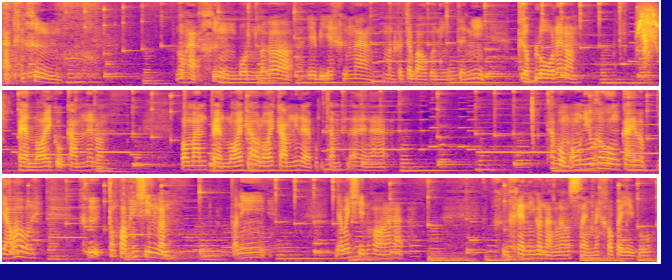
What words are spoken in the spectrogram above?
หะแค่ครึ่งหนึ่งโลหะครึ่งบนแล้วก็ ABS ครึ่งล่าง มันก็จะเบากว่านี้ แต่นี่เกือบโลแน่นอน 800กว่ากรัมแน่นอน ประมาณ 800 900 กรัมนี่แหละผมจำไม่ได้นะฮะถ้าผมเอานิ้วเข้าวงไกลแบบอย่าว่าเลย คือต้องปรับให้ชินก่อน ตอนนี้ยังไม่ชินพอนะฮะ คือแค่นี้ก็หนักแล้วใส่ไม่เข้าไปอีกโอ้โห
